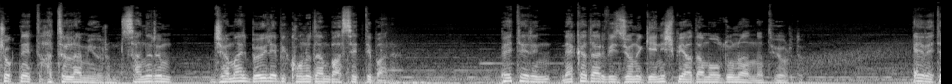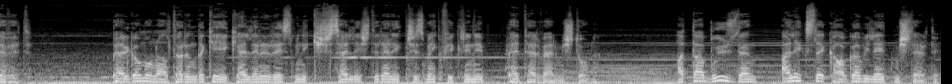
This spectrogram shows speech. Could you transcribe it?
Çok net hatırlamıyorum. Sanırım Cemal böyle bir konudan bahsetti bana. Peter'in ne kadar vizyonu geniş bir adam olduğunu anlatıyordu. Evet evet. Pergamon altarındaki heykellerin resmini kişiselleştirerek çizmek fikrini Peter vermişti ona. Hatta bu yüzden Alex'le kavga bile etmişlerdi.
